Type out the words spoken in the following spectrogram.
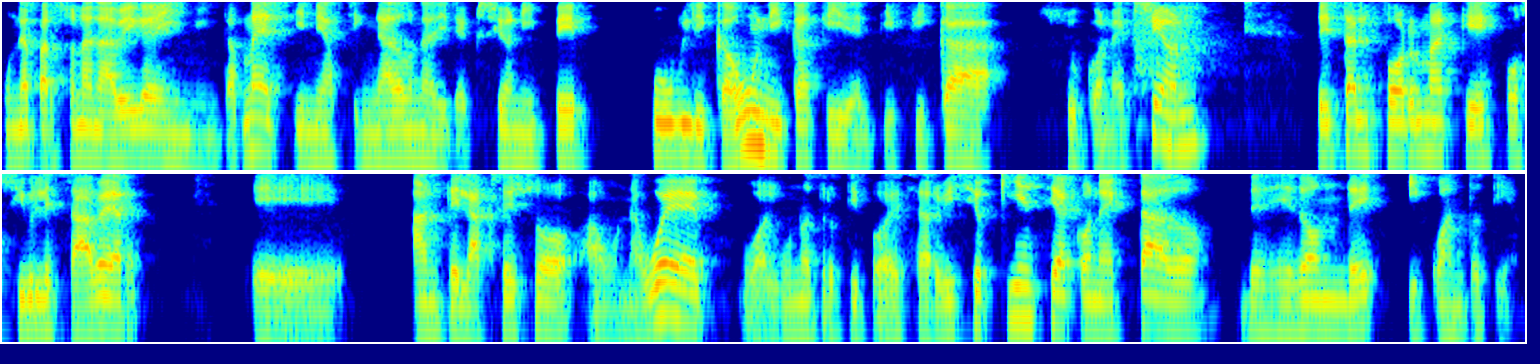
una persona navega en Internet, tiene asignada una dirección IP pública única que identifica su conexión, de tal forma que es posible saber eh, ante el acceso a una web o algún otro tipo de servicio, quién se ha conectado, desde dónde y cuánto tiempo.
